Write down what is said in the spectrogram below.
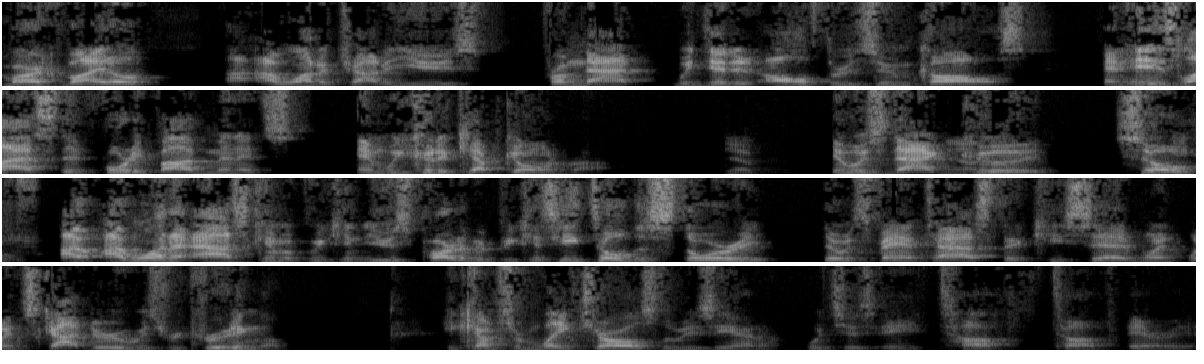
Mark Vital, I, I want to try to use from that. We did it all through Zoom calls and his lasted 45 minutes and we could have kept going, Rob. Yep. It was that yep. good. So I, I want to ask him if we can use part of it because he told the story that was fantastic. He said when, when Scott Drew was recruiting him, he comes from Lake Charles, Louisiana, which is a tough, tough area.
